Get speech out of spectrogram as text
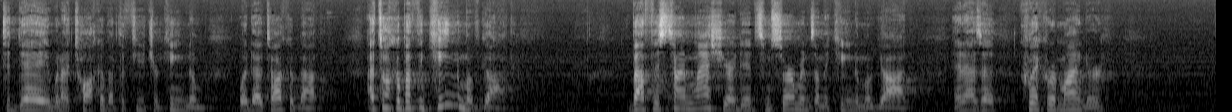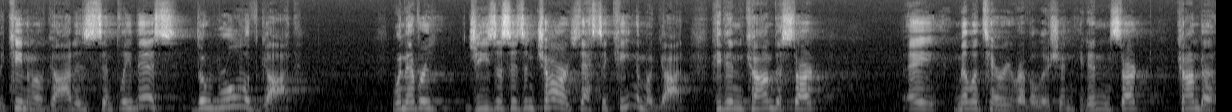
today, when I talk about the future kingdom, what do I talk about? I talk about the kingdom of God. About this time last year, I did some sermons on the kingdom of God. And as a quick reminder, the kingdom of God is simply this the rule of God. Whenever Jesus is in charge, that's the kingdom of God. He didn't come to start a military revolution, He didn't start, come to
